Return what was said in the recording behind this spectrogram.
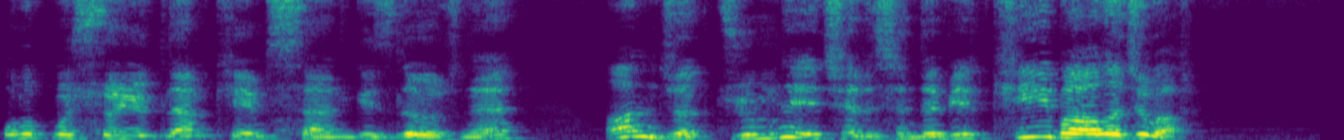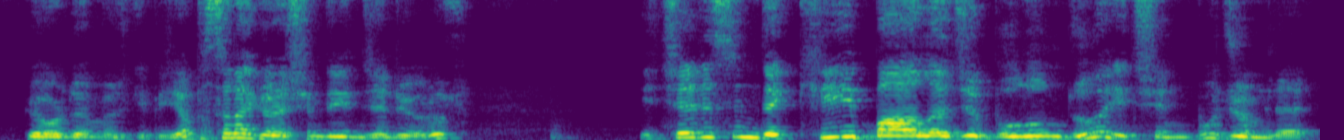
unutmuşsun yüklem kim, sen, gizli özne. Ancak cümle içerisinde bir ki bağlacı var. Gördüğümüz gibi. Yapısına göre şimdi inceliyoruz. İçerisinde ki bağlacı bulunduğu için bu cümle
